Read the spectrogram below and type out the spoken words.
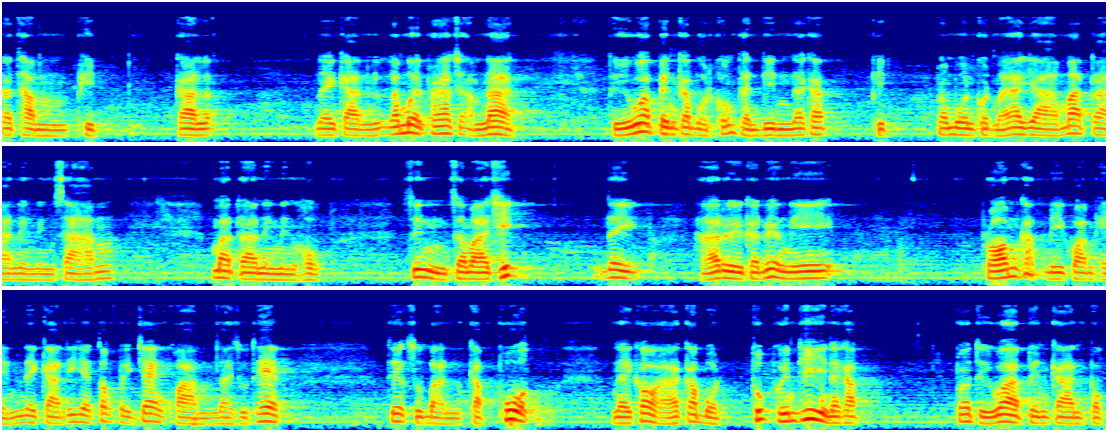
กระทำผิดการในการละเมิดพระราชอำนาจ ถือว่าเป็นกบฏของแผ่นดินนะครับ ผิดประมวลกฎหมายอาญามาตรา 113 มาตรา 116 ซึ่งสมาชิกได้หารือกันเรื่องนี้ พร้อมกับมีความเห็นในการที่จะต้องไปแจ้งความนายสุเทพเทือกสุบรรณกับพวกในข้อหากบฏทุกพื้นที่นะครับ เพราะถือว่าเป็นการปก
